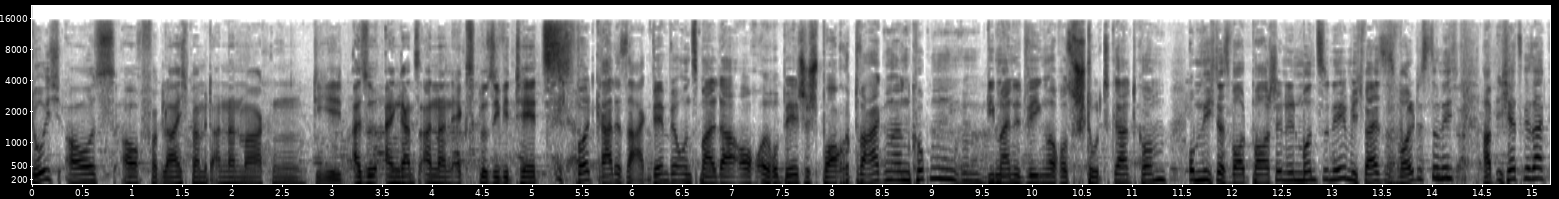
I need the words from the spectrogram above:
durchaus auch vergleichbar mit anderen Marken, die also einen ganz anderen Exklusivitäts... Ich wollte gerade sagen, wenn wir uns mal da auch europäische Sportwagen angucken, die meinetwegen auch aus Stuttgart kommen, um nicht das Wort Porsche in den Mund zu nehmen, ich weiß, das wolltest du nicht, habe ich jetzt gesagt,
